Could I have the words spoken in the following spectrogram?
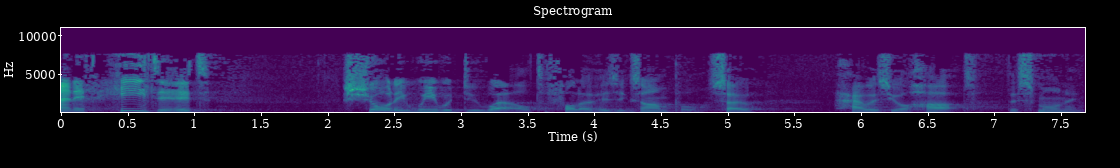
and if he did, surely we would do well to follow his example. So, how is your heart this morning?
